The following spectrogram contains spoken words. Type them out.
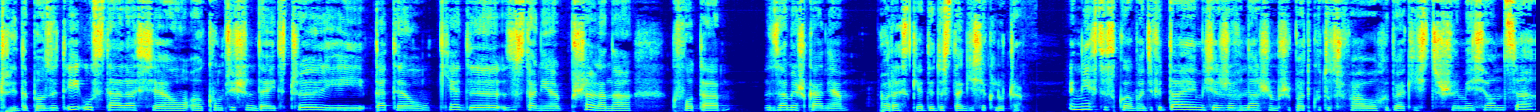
czyli depozyt i ustala się completion date, czyli datę, kiedy zostanie przelana kwota zamieszkania oraz kiedy dostanie się klucze. Nie chcę skłamać, wydaje mi się, że w naszym przypadku to trwało chyba jakieś trzy miesiące,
